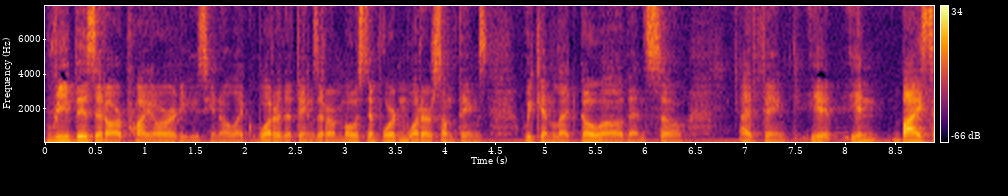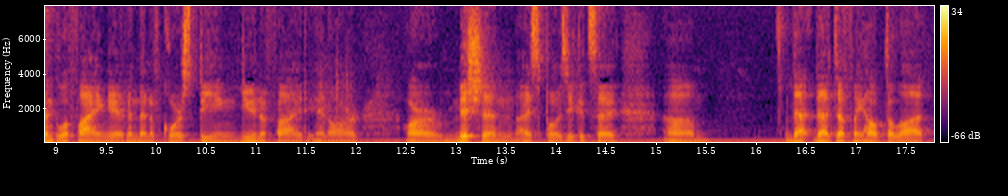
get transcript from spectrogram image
revisit our priorities you know like what are the things that are most important? What are some things we can let go of? And so i think it, in by simplifying it and then of course being unified in our our mission i suppose you could say um, that that definitely helped a lot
